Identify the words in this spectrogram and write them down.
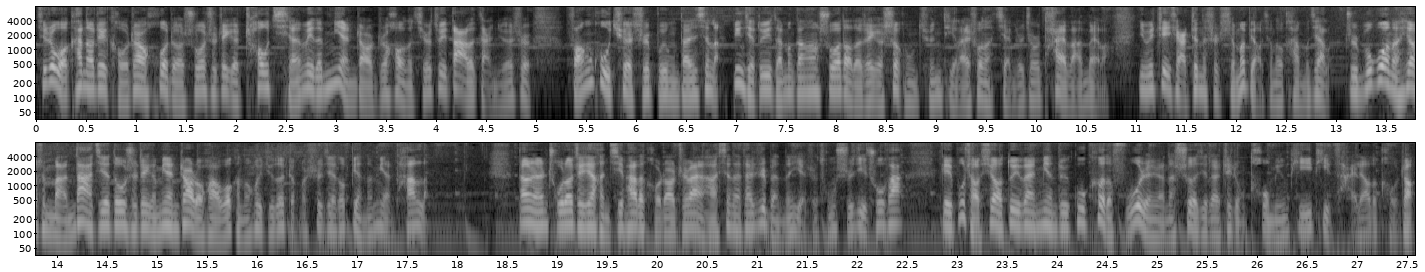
其实我看到这口罩或者说是这个超前卫的面罩之后呢，其实最大的感觉是防护确实不用担心了，并且对于咱们刚刚说到的这个社恐群体来说呢，简直就是太完美了，因为这下真的是什么表情都看不见了。只不过呢，要是满大街都是这个面罩的话，我可能会觉得整个世界都变得面瘫了。当然，除了这些很奇葩的口罩之外，哈，现在在日本呢也是从实际出发，给不少需要对外面对顾客的服务人员呢设计了这种透明 PET 材料的口罩。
